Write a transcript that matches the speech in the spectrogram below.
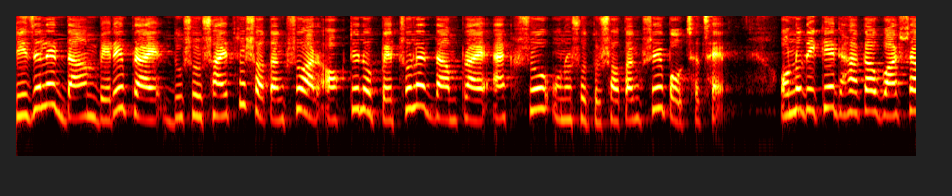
ডিজেলের দাম বেড়ে প্রায় দুশো শতাংশ আর অকটেন ও পেট্রোলের দাম প্রায় একশো উনসত্তর শতাংশে পৌঁছেছে। অন্যদিকে ঢাকা ওয়াসা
